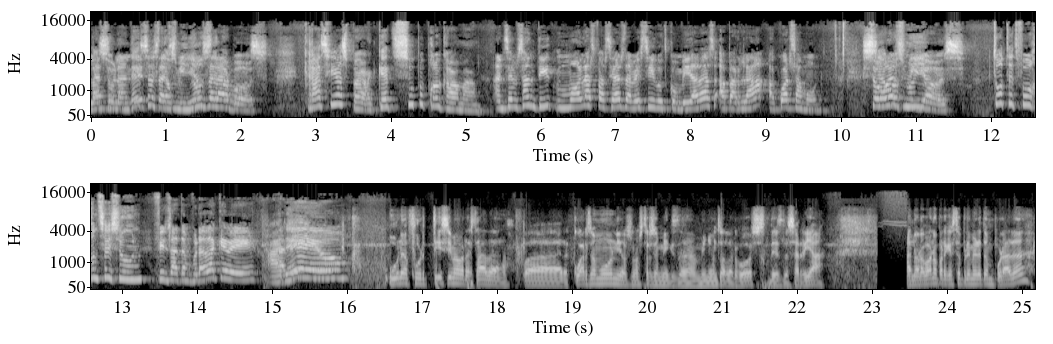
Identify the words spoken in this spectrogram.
les holandeses dels Minyons de l'Arbós. Gràcies per aquest superprograma. Ens hem sentit molt especials d'haver sigut convidades a parlar a Quarts Amunt. Sou els millors. Tot het volgend seizoen. Fins la temporada que ve. Adeu! Una fortíssima abraçada per Quarts Amunt i els nostres amics de Minyons de l'Arbós des de Sarrià. Enhorabona per aquesta primera temporada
